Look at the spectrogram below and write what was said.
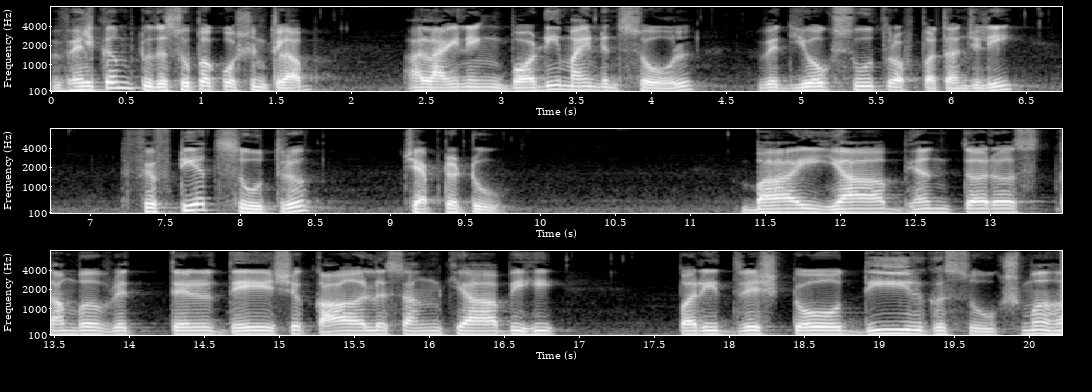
Welcome to the Super Quotient Club, aligning body, mind, and soul with Yog Sutra of Patanjali, 50th Sutra, Chapter 2. बाह्याभ्यन्तर स्तंभ वृत्तिर्देश काल संख्याभिः परिदृष्टो दीर्घ सूक्ष्मः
